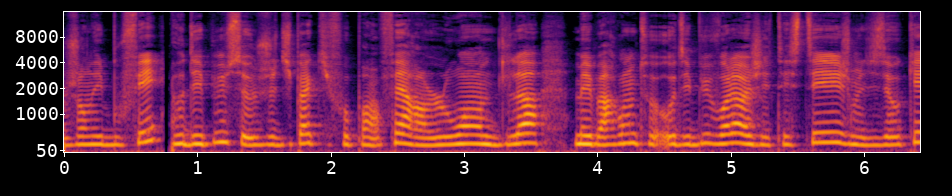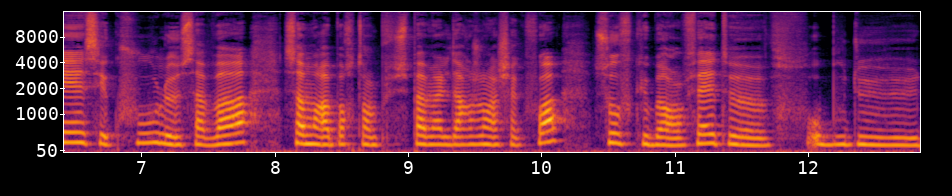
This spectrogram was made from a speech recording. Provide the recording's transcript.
j'en ai bouffé. Au début, je dis pas qu'il faut pas en faire, hein, loin de là. Mais par contre, au début, voilà, j'ai testé, je me disais ok, c'est cool, ça va, ça me rapporte en plus pas mal d'argent à chaque fois. Sauf que bah en fait, euh, au bout de,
